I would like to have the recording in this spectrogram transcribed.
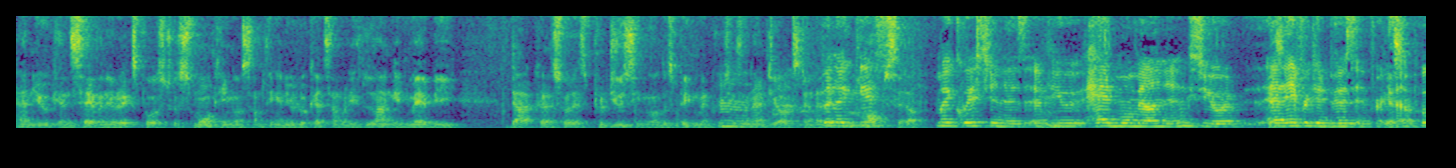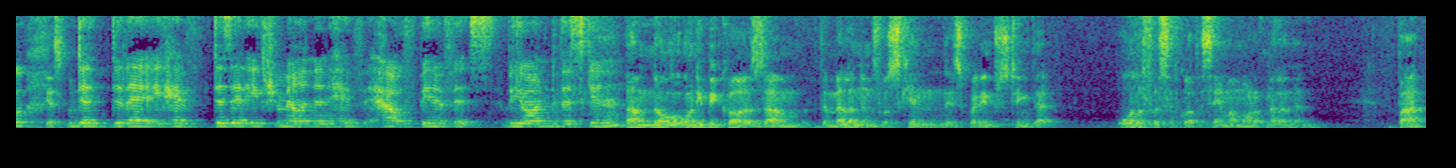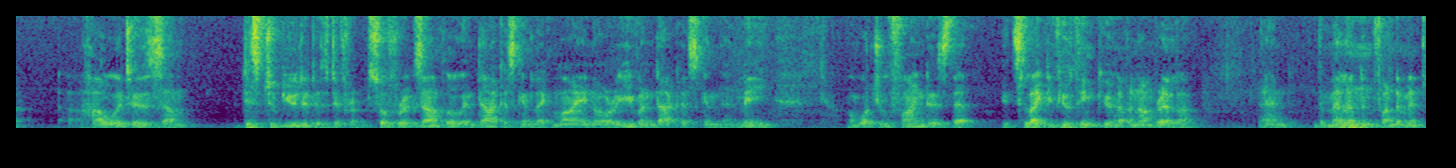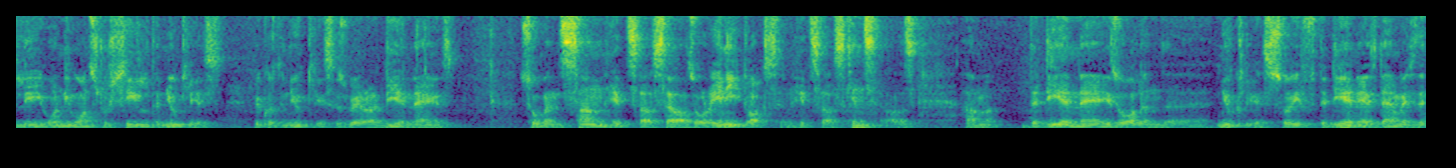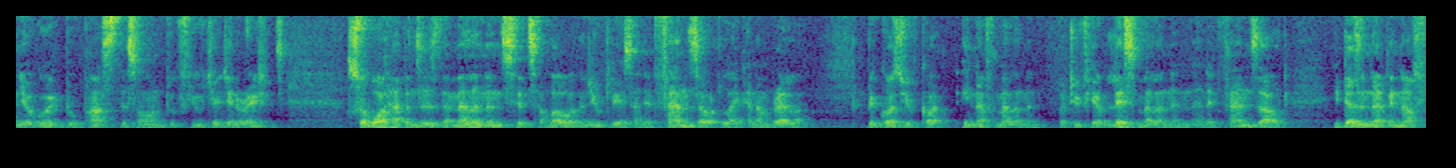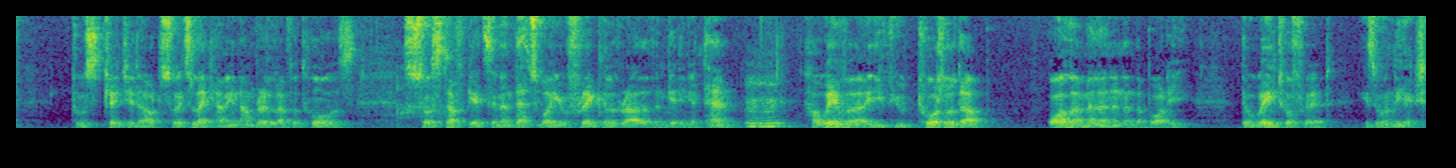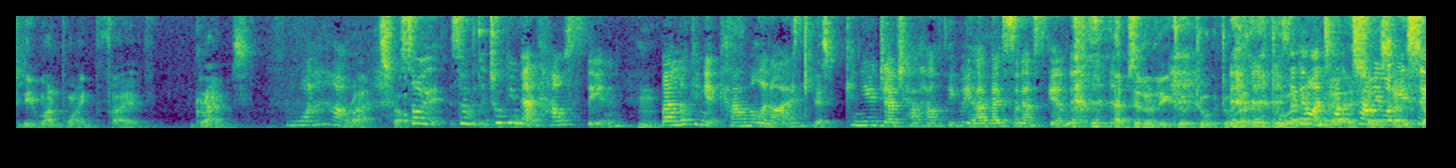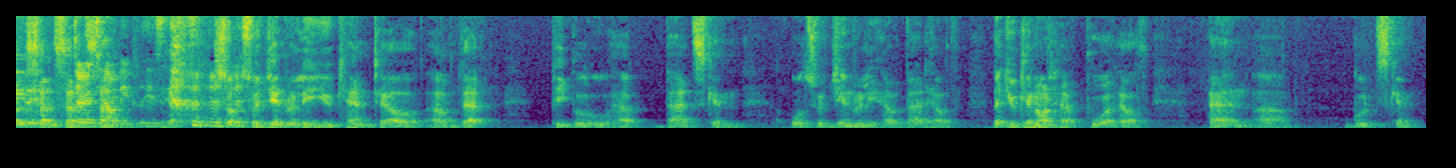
and you can say when you're exposed to smoking or something and you look at somebody's lung, it may be darker, so it's producing all this pigment, which is an antioxidant, and But I it guess- mops it up. My question is, if you had more melanin, because you're an African person, for Yes. example, Yes. do, do they have? Does that extra melanin have health benefits beyond the skin? Um, no, only because um, the melanin for skin is quite interesting that all of us have got the same amount of melanin, but how it is um, distributed is different. So, for example, in darker skin like mine, or even darker skin than me, um, what you'll find is that it's like if you think you have an umbrella, and the melanin fundamentally only wants to shield the nucleus because the nucleus is where our DNA is. So when sun hits our cells or any toxin hits our skin cells, um, the DNA is all in the nucleus. So if the DNA is damaged, then you're going to pass this on to future generations. So what happens is the melanin sits above the nucleus and it fans out like an umbrella because you've got enough melanin. But if you have less melanin and it fans out, it doesn't have enough to stretch it out. So it's like having an umbrella with holes. So stuff gets in, and that's why you freckle rather than getting a tan. Mm-hmm. However, if you totaled up all the melanin in the body, the weight of it is only actually 1.5 grams. Wow. Right. So, So, so talking about health then, Hmm. by looking at Carmel and I, yes, can you judge how healthy we are based on our skin? absolutely. To to to. Uh, to So go on, tell- tell me what you see then. Don't tell me, please. Yeah. so, so generally, you can tell um, that people who have bad skin also generally have bad health. Like you cannot have poor health and uh, good skin.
